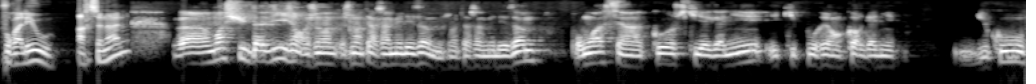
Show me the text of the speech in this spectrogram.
pour aller où? Arsenal? Ben, Moi, je suis d'avis, je n'enterre jamais les hommes. Je n'enterre jamais les hommes. Pour moi, c'est un coach qui a gagné et qui pourrait encore gagner. Du coup,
